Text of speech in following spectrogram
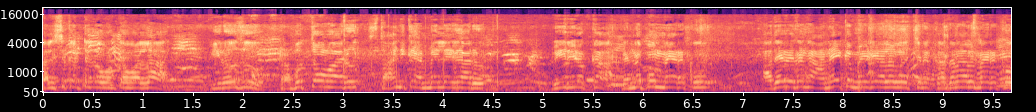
కలిసికట్టుగా ఉండటం వల్ల ఈరోజు ప్రభుత్వం వారు స్థానిక ఎమ్మెల్యే గారు వీరి యొక్క విన్నపం మేరకు అదేవిధంగా అనేక మీడియాలో వచ్చిన కథనాల మేరకు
